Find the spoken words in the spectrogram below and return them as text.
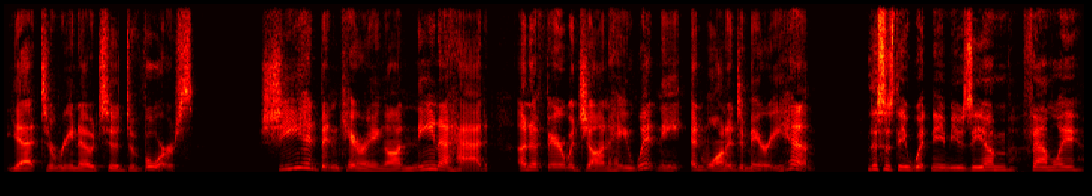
yet to Reno to divorce. She had been carrying on, Nina had, an affair with John Hay Whitney and wanted to marry him. This is the Whitney Museum family.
